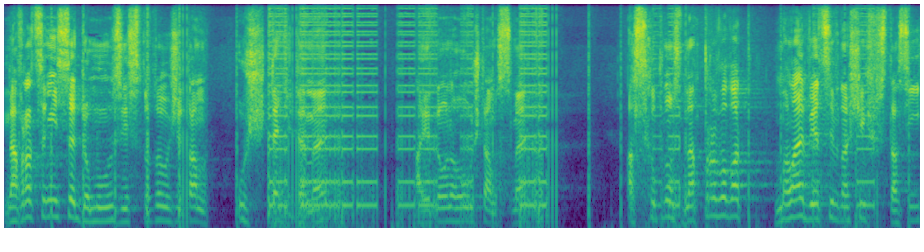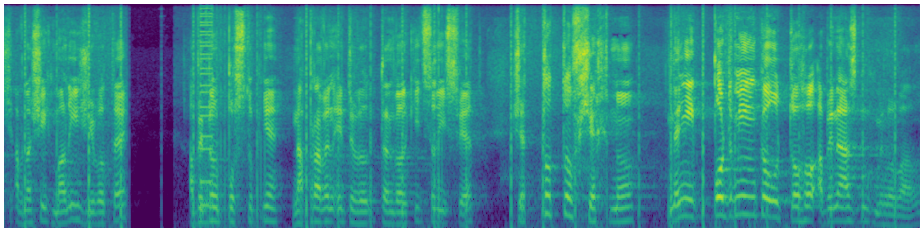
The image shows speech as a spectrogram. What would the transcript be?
navracení se domů s jistotou, že tam už teď jdeme a jednou nohou už tam jsme, a schopnost napravovat malé věci v našich vztazích a v našich malých životech, aby byl postupně napraven i ten velký celý svět, že toto všechno není podmínkou toho, aby nás Bůh miloval.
